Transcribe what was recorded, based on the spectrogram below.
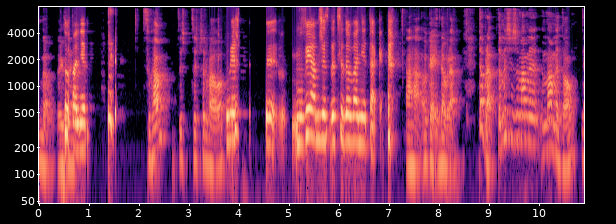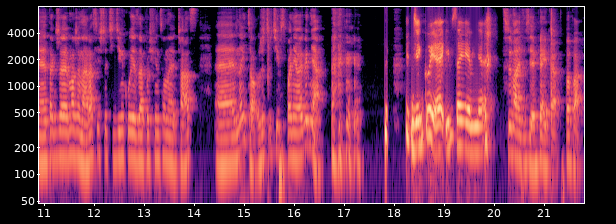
No, także... Słucham? Coś, coś przerwało? Wiesz, mówiłam, że zdecydowanie tak. Aha, okej, dobra. Dobra, to myślę, że mamy, mamy to. E, także Marzena, raz jeszcze Ci dziękuję za poświęcony czas. E, no i co? Życzę Ci wspaniałego dnia. Dziękuję i wzajemnie. Trzymajcie się, hejka, pa pa.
